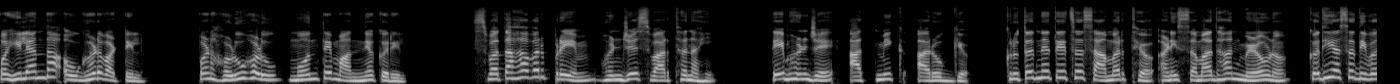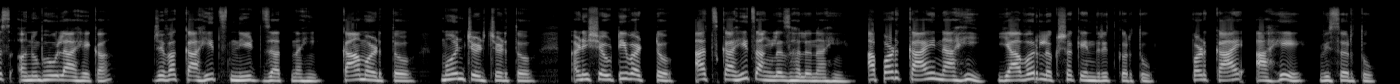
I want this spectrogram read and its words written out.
पहिल्यांदा अवघड वाटेल पण हळूहळू मन ते मान्य करेल. स्वतःवर प्रेम म्हणजे स्वार्थ नाही. ते म्हणजे आत्मिक आरोग्य. कृतज्ञतेचं सामर्थ्य आणि समाधान मिळवणं कधी असं दिवस अनुभवला आहे का? जेव्हा काहीच नीट जात नाही काम अडतं मन चिडचिडतं आणि शेवटी वाटतं आज काही चांगलं झालं नाही. आपण काय नाही यावर लक्ष केंद्रित करतो. पण काय आहे विसरतो.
